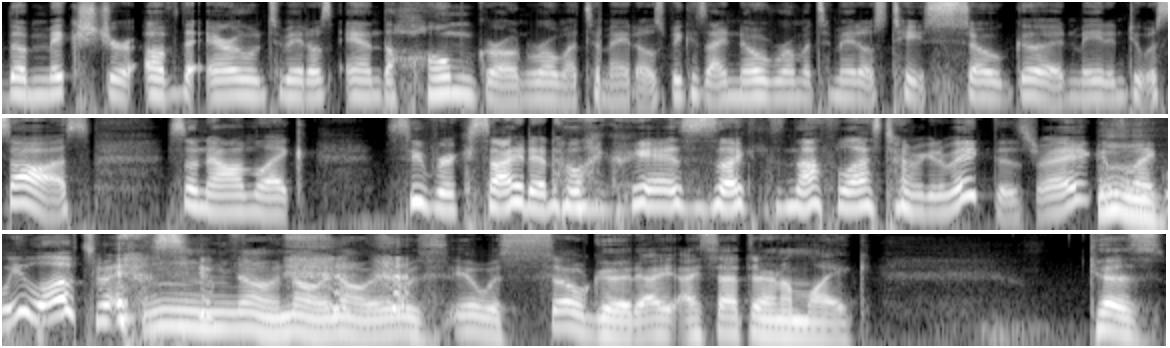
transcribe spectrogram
the mixture of the heirloom tomatoes and the homegrown Roma tomatoes because I know Roma tomatoes taste so good made into a sauce. So now I'm like super excited. I'm like, okay, this is like it's not the last time we're gonna make this, right? Because Mm. like we love tomato soup. Mm, no, no, no. It was it was so good. I, I sat there and I'm like, because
